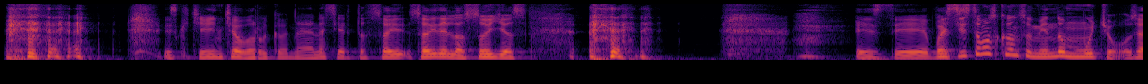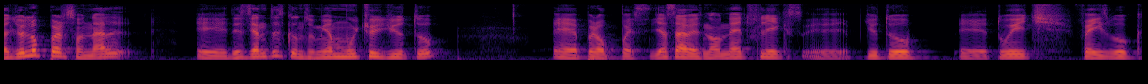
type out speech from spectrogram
Escuché bien chaborruco. Nada, no es cierto. Soy, soy de los suyos. este, pues sí estamos consumiendo mucho. O sea, yo en lo personal, eh, desde antes consumía mucho YouTube. Pero pues ya sabes, ¿no? Netflix, YouTube, Twitch, Facebook,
